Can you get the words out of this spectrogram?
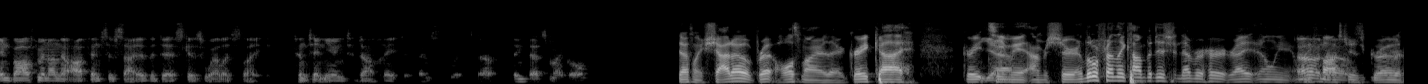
involvement on the offensive side of the disc as well as like continuing to dominate defensively. So I think that's my goal. Definitely. Shout out Brett Holzmeyer there. Great guy. Great yeah. teammate, I'm sure. A little friendly competition never hurt, right? It only only oh, fosters no, growth.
